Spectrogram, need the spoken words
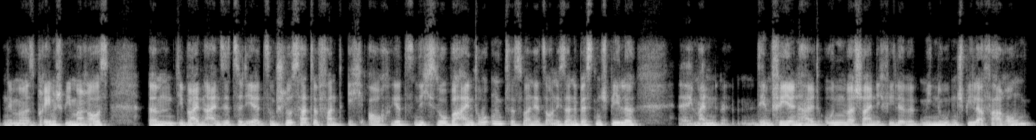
nehmen wir das Bremen-Spiel mal raus. Ähm, die beiden Einsätze, die er zum Schluss hatte, fand ich auch jetzt nicht so beeindruckend. Das waren jetzt auch nicht seine besten Spiele. Äh, ich meine, dem fehlen halt unwahrscheinlich viele Minuten Spielerfahrung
